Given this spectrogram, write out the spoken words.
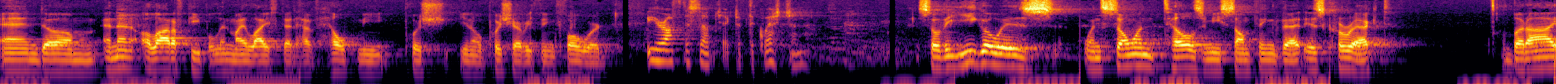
And um, and then a lot of people in my life that have helped me push, you know, push everything forward. You're off the subject of the question. So the ego is when someone tells me something that is correct, but I,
